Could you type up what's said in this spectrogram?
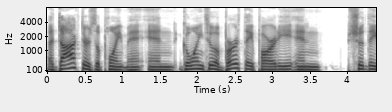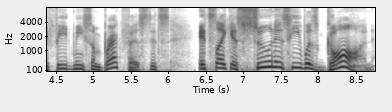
a doctor's appointment and going to a birthday party and should they feed me some breakfast. It's it's like as soon as he was gone,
